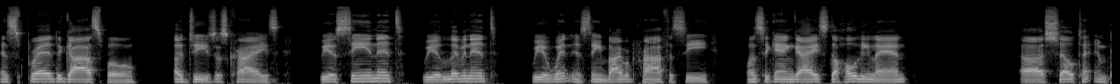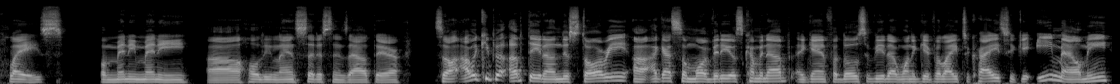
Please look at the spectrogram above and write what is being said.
and spread the gospel of Jesus Christ. We are seeing it, we are living it, we are witnessing Bible prophecy. Once again, guys, the Holy Land uh, shelter in place for many, many uh, Holy Land citizens out there so I will keep an update on this story. Uh, I got some more videos coming up. Again, for those of you that want to give your life to Christ, you can email me.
